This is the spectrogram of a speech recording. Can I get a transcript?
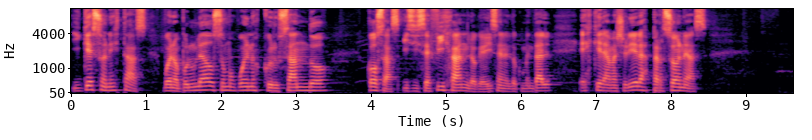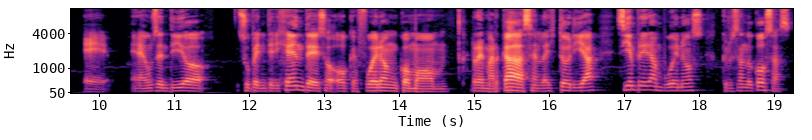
¿Y qué son estas? Bueno, por un lado somos buenos cruzando cosas. Y si se fijan, lo que dice en el documental, es que la mayoría de las personas, eh, en algún sentido, súper inteligentes o, que fueron como remarcadas en la historia, siempre eran buenos cruzando cosas,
